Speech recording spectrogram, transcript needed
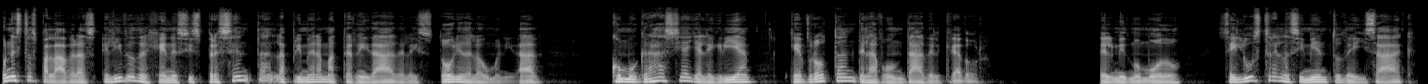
Con estas palabras, el libro del Génesis presenta la primera maternidad de la historia de la humanidad como gracia y alegría que brotan de la bondad del Creador. Del mismo modo, se ilustra el nacimiento de Isaac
